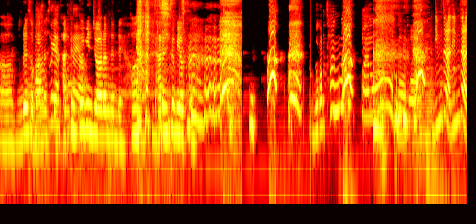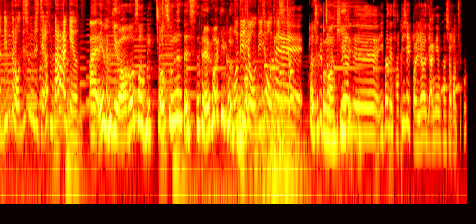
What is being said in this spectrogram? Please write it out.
아 물에서 만났을 때 같은 보세요. 급인 줄 알았는데 아 다른 급이었어. 누가 창문했어요? 님들아 님들아 님들 어디 숨는지 제가 좀 따라갈게요 아 여기 와보선 저 숨는데 진짜 대박이거든요. 어디죠 어디죠 어디 계시죠? 네, 아 잠깐만 길. 이번에 잡히실걸요? 양님 가셔가지고.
